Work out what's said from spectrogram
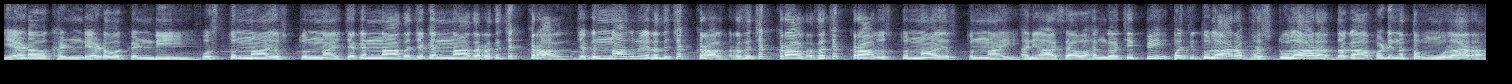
ఏడవకండి ఏడవకండి వస్తున్నాయి వస్తున్నాయి. జగన్నాథ జగన్నాథ రథచక్రాల్. జగన్నాథుని రథచక్రాల్ రథచక్ర రథచక్రాలు వస్తున్నాయి వస్తున్నాయి అని ఆశావహంగా చెప్పి పతితులార భ్రష్టులార దగా పడిన తమ్ములార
